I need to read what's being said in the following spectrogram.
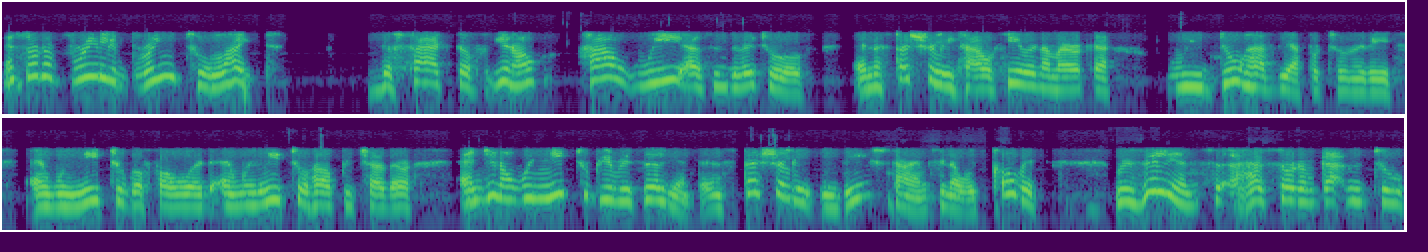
and sort of really bring to light the fact of, you know, how we as individuals, and especially how here in America, we do have the opportunity and we need to go forward and we need to help each other. And, you know, we need to be resilient. And especially in these times, you know, with COVID, resilience has sort of gotten to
